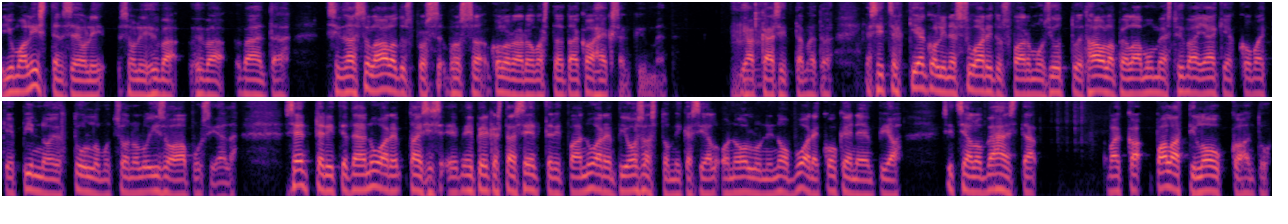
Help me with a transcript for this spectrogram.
jumalisten se oli, se oli hyvä, hyvä vääntää. Siinä taisi olla aloitusprossa Colorado vastaan jotain 80 ihan käsittämätön. Ja sitten se kiekollinen suoritusvarmuus juttu, että Haula pelaa mun mielestä hyvää jääkiekkoa, vaikkei pinnoja ole tullut, mutta se on ollut iso apu siellä. Sentterit ja tämä nuore, tai siis ei pelkästään sentterit, vaan nuorempi osasto, mikä siellä on ollut, niin ne on vuoden kokeneempia. Sitten siellä on vähän sitä, vaikka palatti loukkaantui,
